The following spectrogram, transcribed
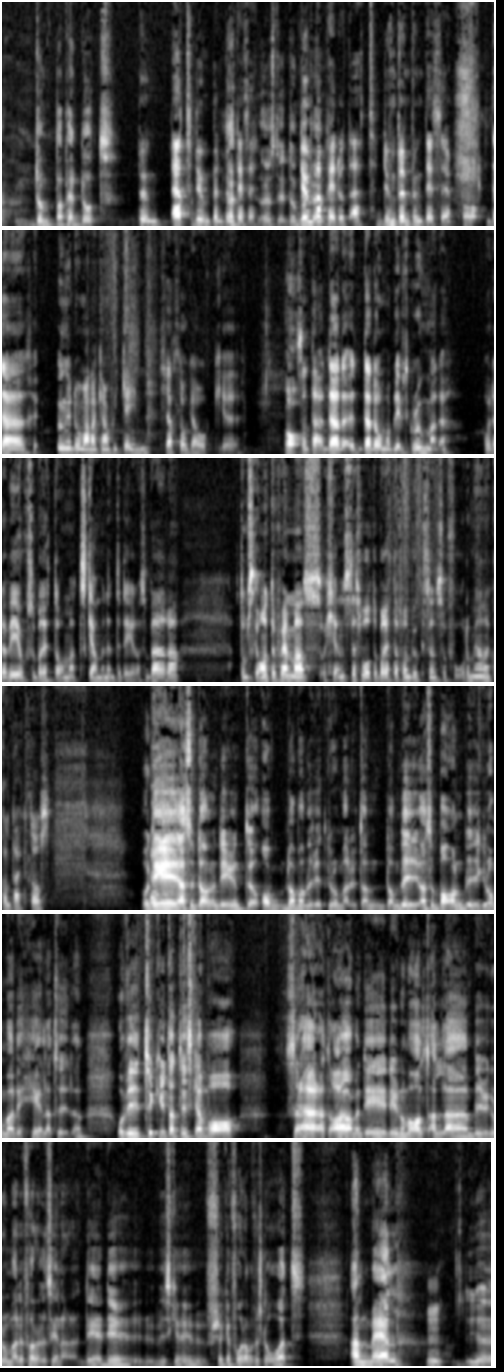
Dumpapeddot. At dumpen.se. Ja, just det. Dumpaped- Dumpapedot at dumpen.se. Ja. Där ungdomarna kan skicka in chattloggar och eh, Ja. sånt där, där. Där de har blivit groomade. Och där vi också berättar om att skammen inte är deras att bära. De ska inte skämmas och känns det svårt att berätta för en vuxen så får de gärna kontakta oss. Och det är, alltså, de, det är ju inte om de har blivit groomade utan de blir ju, alltså barn blir groomade hela tiden. Och vi tycker ju inte att det ska vara så här att ja, ja men det, är- det är ju normalt, alla blir ju groomade förr eller senare. Det, det, vi ska ju försöka få dem att förstå att anmäl eh, Mm.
